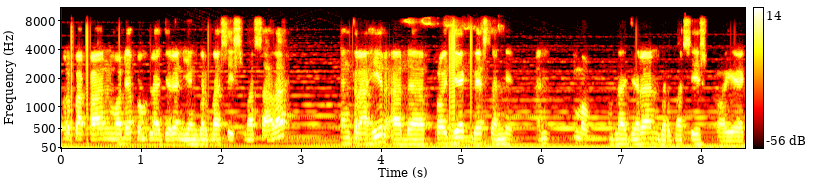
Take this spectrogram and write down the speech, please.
merupakan model pembelajaran yang berbasis masalah. Yang terakhir ada project based learning, pembelajaran berbasis proyek.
